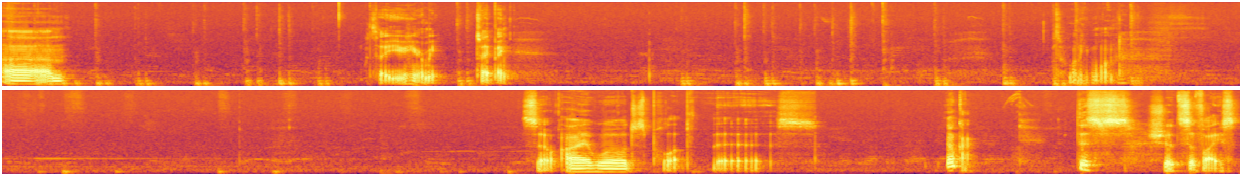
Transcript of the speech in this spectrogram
Um, so you hear me typing. Twenty-one. So I will just pull up this. Okay. This should suffice.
